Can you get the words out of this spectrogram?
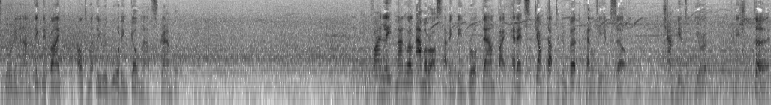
scored in an undignified but ultimately rewarding goalmouth scramble. Finally, Manuel Amoros, having been brought down by Gerets, jumped up to convert the penalty himself. Champions of Europe had finished third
